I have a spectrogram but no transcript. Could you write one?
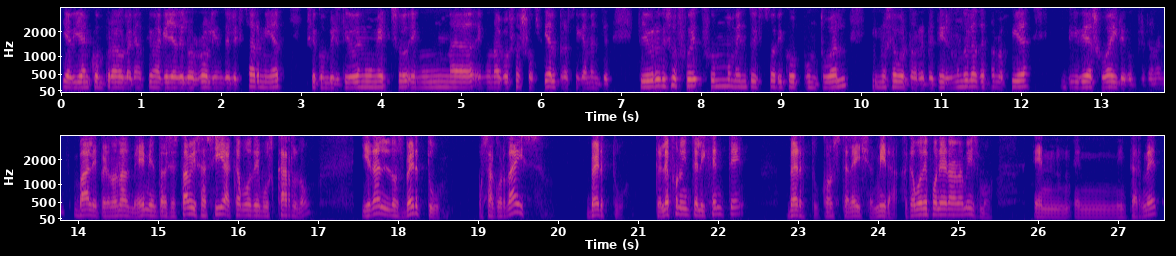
y habían comprado la canción aquella de los Rolling del Star Me Up, se convirtió en un hecho, en una, en una cosa social prácticamente. Pero yo creo que eso fue, fue un momento histórico puntual y no se ha vuelto a repetir. El mundo de la tecnología vive a su aire completamente. Vale, perdonadme, ¿eh? mientras estabais así acabo de buscarlo y eran los Vertu. ¿Os acordáis? Vertu. Teléfono inteligente Vertu, Constellation. Mira, acabo de poner ahora mismo en, internet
